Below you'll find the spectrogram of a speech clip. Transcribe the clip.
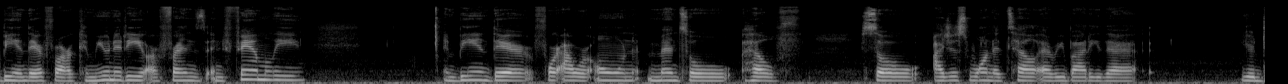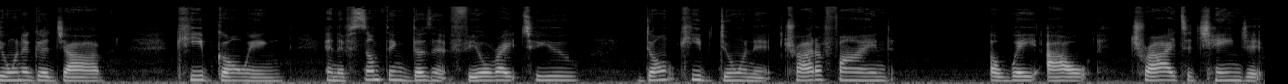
being there for our community, our friends and family, and being there for our own mental health. So I just want to tell everybody that you're doing a good job. Keep going. And if something doesn't feel right to you, don't keep doing it. Try to find a way out. Try to change it.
